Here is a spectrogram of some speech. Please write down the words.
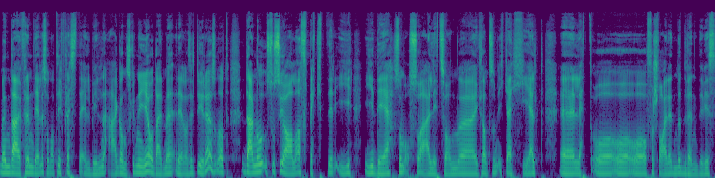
men det er fremdeles sånn at de fleste elbilene er ganske nye og dermed relativt dyre. sånn at det er noen sosiale aspekter i, i det som også er litt sånn uh, ikke sant, Som ikke er helt lett å, å, å forsvare nødvendigvis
